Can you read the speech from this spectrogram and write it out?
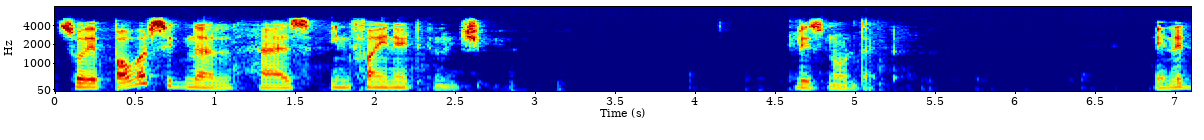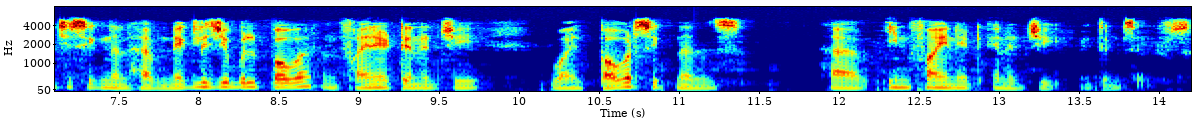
So a power signal has infinite energy. Please note that energy signal have negligible power and finite energy while power signals have infinite energy with themselves.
